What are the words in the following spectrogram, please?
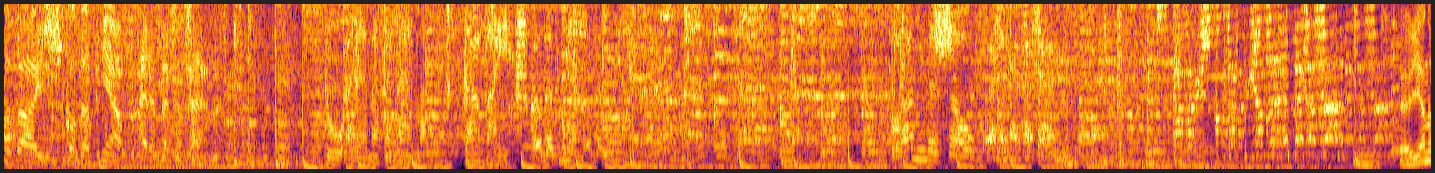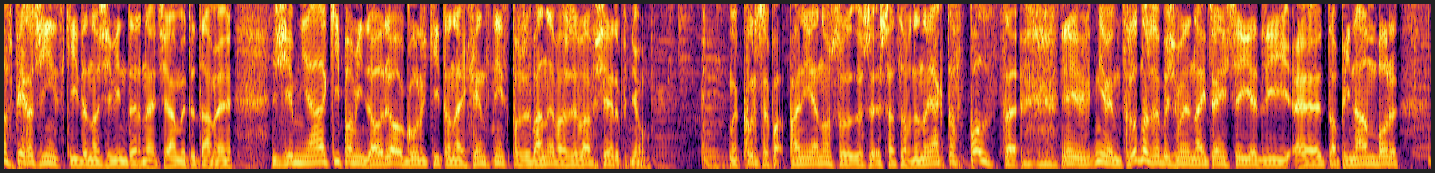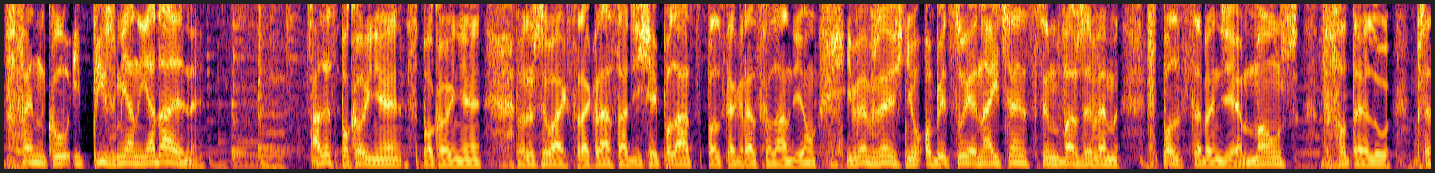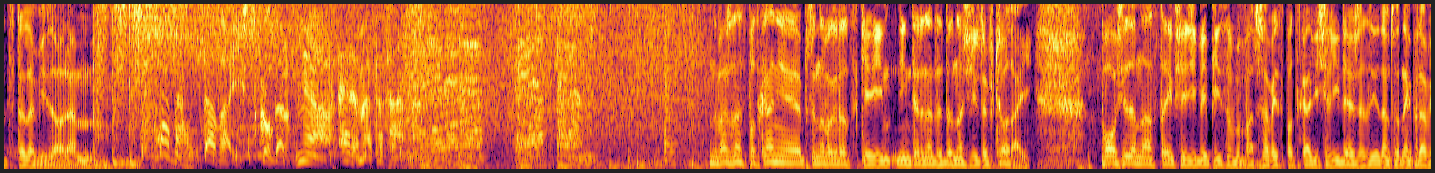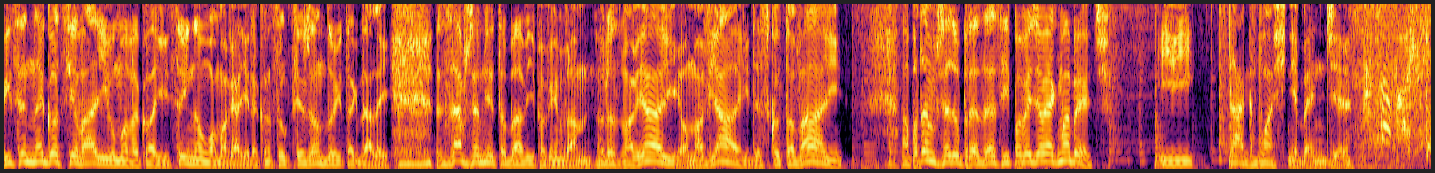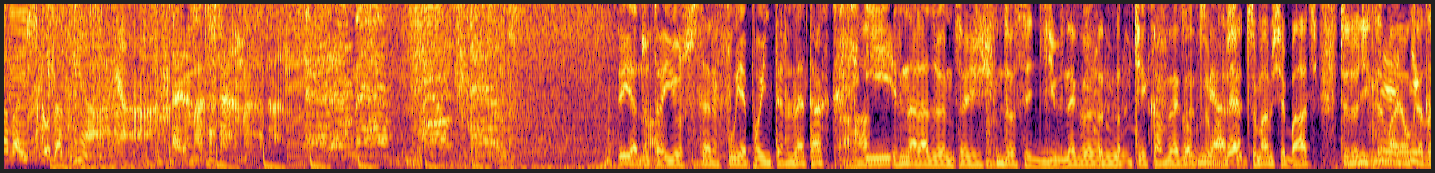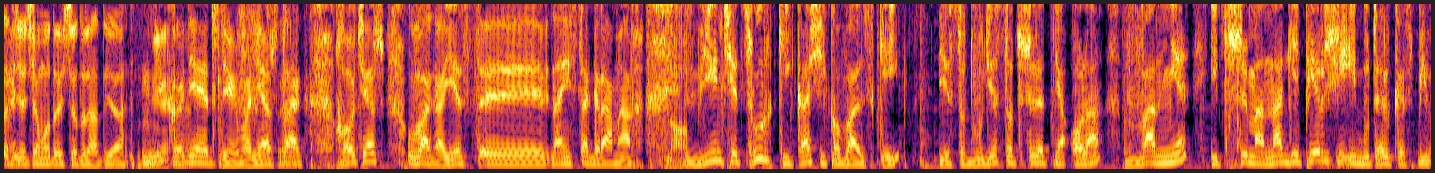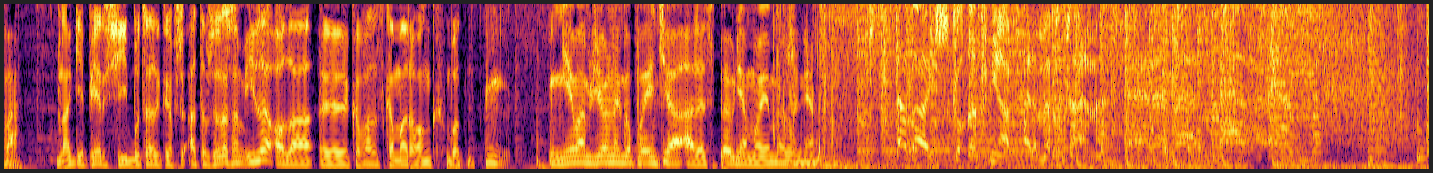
Wstawaj, szkoda dnia w RMF FM. Tu RMF FM. Wstawaj, szkoda dnia. Poranny show w RMF FM. Wstawaj, szkoda dnia w RMF FM. E, Janusz Piechociński donosi w internecie, a my czytamy Ziemniaki, pomidory, ogórki to najchętnniej spożywane warzywa w sierpniu. No kurczę, pa, panie Januszu sz- szacowny, no jak to w Polsce? Nie, nie wiem, trudno, żebyśmy najczęściej jedli e, topinambur, fenku i piżmian jadalny. Ale spokojnie, spokojnie, ruszyła ekstraklasa. Dzisiaj Polac, Polska gra z Holandią i we wrześniu obiecuję najczęstszym warzywem w Polsce będzie mąż w fotelu przed telewizorem. Wstawaj, Wstawaj, szkoda dnia w RMF FM. Ważne spotkanie przy Nowogrodzkiej. Internet donosi, że wczoraj po 17 w siedzibie PiSu w Warszawie spotkali się liderzy Zjednoczonej Prawicy, negocjowali umowę koalicyjną, omawiali rekonstrukcję rządu i tak dalej. Zawsze mnie to bawi, powiem wam. Rozmawiali, omawiali, dyskutowali. A potem wszedł prezes i powiedział, jak ma być. I tak właśnie będzie. wstawaj, Wstawaj, szkoda dnia w Ja tutaj już surfuję po internetach Aha. i znalazłem coś dosyć dziwnego, ciekawego w Czy mam, miarę. się, czy mam się bać? Czy rodzice Nie, mają kazać dzieciom odejść od radia? Niekoniecznie, chyba nie aż tak. Chociaż, uwaga, jest yy, na Instagramach No. zdjęcie córki Kasi Kowalskiej. Jest to 23-letnia Ola w wannie i trzyma nagie piersi i butelkę z piwa. Nagie piersi i butelkę. A to przepraszam, ile Ola y, Kowalska ma rąk? Bo Nie mam zielonego pojęcia, ale spełnia moje marzenia. Wstawaj, szkoda dnia w RMF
